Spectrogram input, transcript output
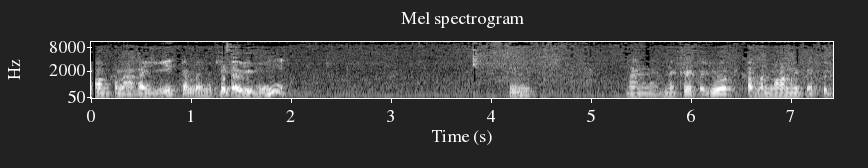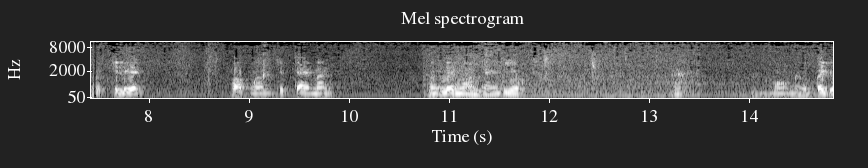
นอนขนาดไหนอีกทำไมไม่คิดเอาอย่างนี้นั่นไงไม่เกิดประโยชน์เขามันนอนไม่เกิดประโยชน์กิเลสครอบงำจิตใจมันมันเล่นนอนอย่างเดียว มองไม่เห็นประโย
